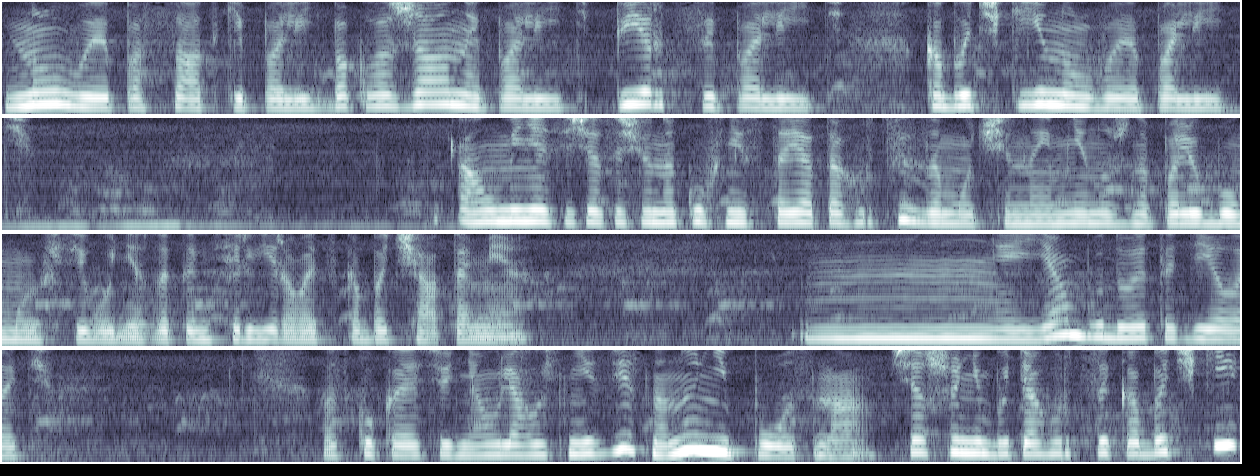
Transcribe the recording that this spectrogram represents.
новые посадки полить, баклажаны полить, перцы полить, кабачки новые полить. А у меня сейчас еще на кухне стоят огурцы замоченные. Мне нужно по-любому их сегодня законсервировать с кабачатами. М-м, и я буду это делать. Во сколько я сегодня улягусь, неизвестно, но не поздно. Сейчас что-нибудь огурцы, кабачки,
